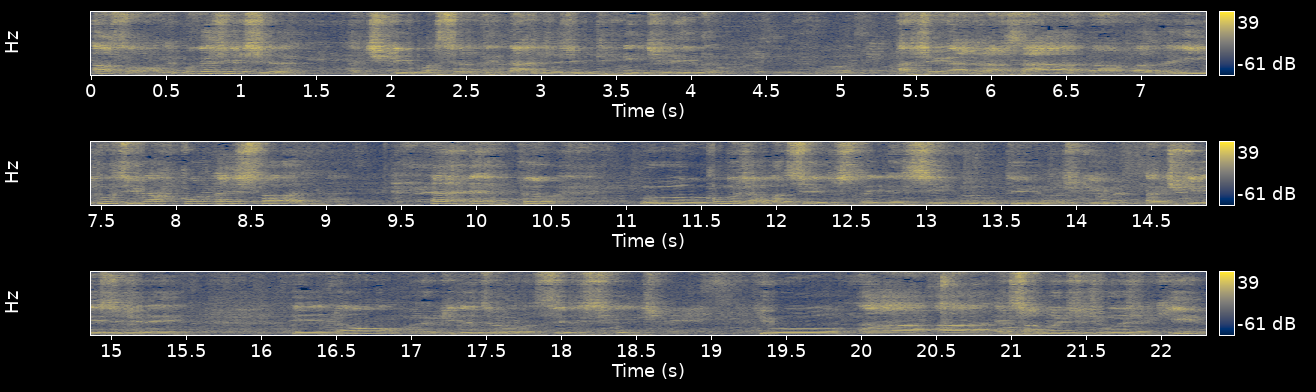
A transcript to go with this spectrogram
ah, Salão, depois que a gente adquire uma certa idade, a gente tem direito a chegar atrasado, a fazer, inclusive a contar a história. Né? então, como eu já passei dos 35, eu tenho, acho que, adquiri esse direito. Então, eu queria dizer para vocês o seguinte, que o, a, a, essa noite de hoje aqui,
